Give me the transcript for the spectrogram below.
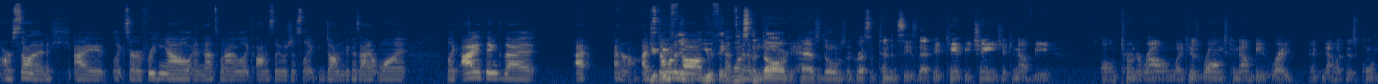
our son, he- I like started freaking out, and that's when I like honestly was just like done because I don't want like I think that I I don't know I just You, don't you want think, a dog. You think once the be- dog has those aggressive tendencies that it can't be changed, it cannot be um, turned around. Like his wrongs cannot be right now at this point.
